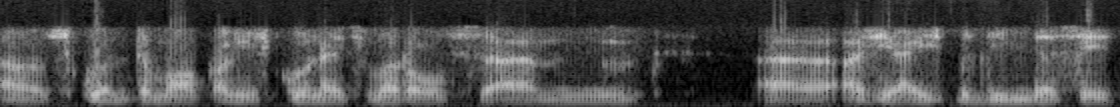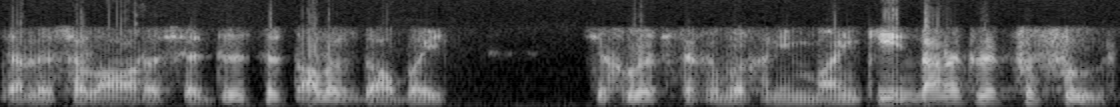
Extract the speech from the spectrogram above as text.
uh skoon te maak al die skoonheidsmiddels, um uh as jy huisbedienis het, hulle salarisse, dit is alles daarbey se grootste gewig in die mandjie en dan natuurlik vervoer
